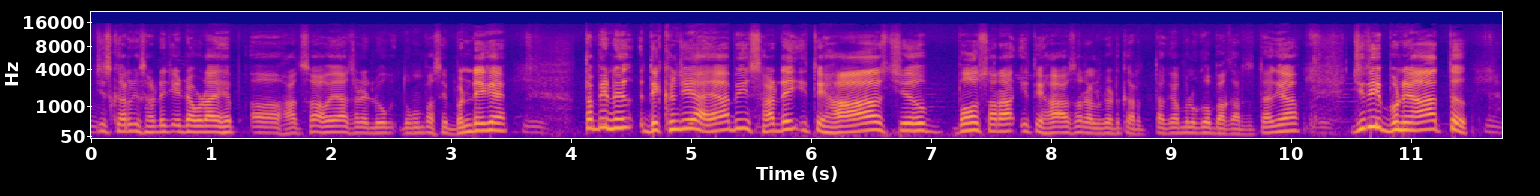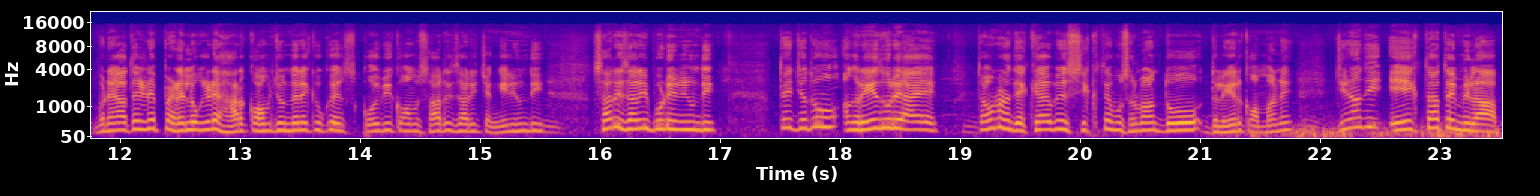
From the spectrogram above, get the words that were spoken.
ਜਿਸ ਕਰਕੇ ਸਾਡੇ 'ਚ ਐਡਾ ਬੜਾ ਇਹ ਹਾਦਸਾ ਹੋਇਆ, ਸਾਡੇ ਲੋਕ ਦੋਵੇਂ ਪਾਸੇ ਵੰਡੇ ਗਏ। ਤਾਂ ਮੈਨੇ ਦੇਖਣ ਜੇ ਆਇਆ ਵੀ ਸਾਡੇ ਇਤਿਹਾਸ 'ਚ ਬਹੁਤ ਸਾਰਾ ਇਤਿਹਾਸ ਰਲਗੜ ਕਰ ਦਿੱਤਾ ਗਿਆ ਮਲਗੋਬਾ ਕਰ ਦਿੱਤਾ ਗਿਆ। ਜਿਹਦੀ ਬੁਨਿਆਦ ਬੁਨਿਆਦ ਤੇ ਜਿਹੜੇ ਭੈੜੇ ਲੋਕ, ਜਿਹੜੇ ਹਰ ਕੌਮ 'ਚ ਹੁੰਦੇ ਨੇ, ਕਿਉਂਕਿ ਕੋਈ ਵੀ ਕੌਮ ਸਾਰੀ ਸਾਰੀ ਚੰਗੀ ਨਹੀਂ ਹੁੰਦੀ, ਸਾਰੀ ਸਾਰੀ ਬੁਰੀ ਨਹੀਂ ਹੁੰਦੀ। ਤੇ ਜਦੋਂ ਅੰਗਰੇਜ਼ ਉਰੇ ਆਏ, ਤਾਂ ਉਹਨਾਂ ਨੇ ਦੇਖਿਆ ਵੀ ਸਿੱਖ ਤੇ ਮੁਸਲਮਾਨ ਦੋ ਦਲੇਰ ਕੌਮਾਂ ਨੇ, ਜਿਨ੍ਹਾਂ ਦੀ ਏਕਤਾ ਤੇ ਮਿਲਾਪ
